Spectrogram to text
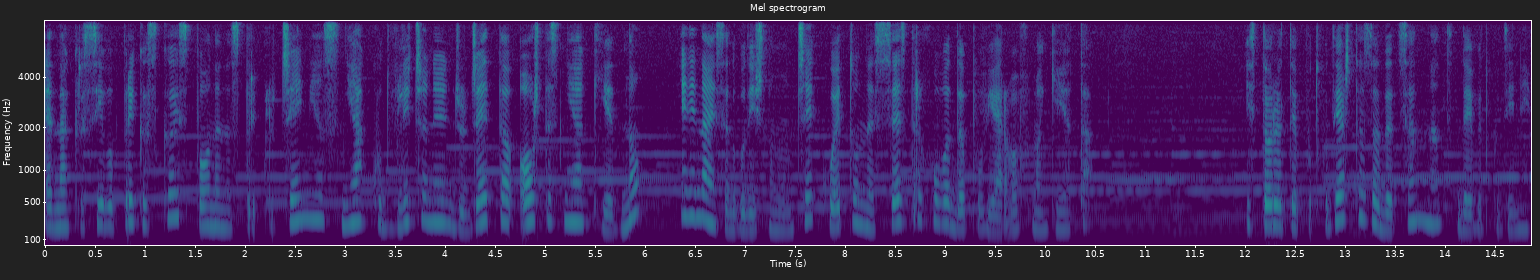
Една красива приказка, изпълнена с приключения, сняг, отвличане, джуджета, още сняг и едно 11 годишно момче, което не се страхува да повярва в магията. Историята е подходяща за деца над 9 години.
